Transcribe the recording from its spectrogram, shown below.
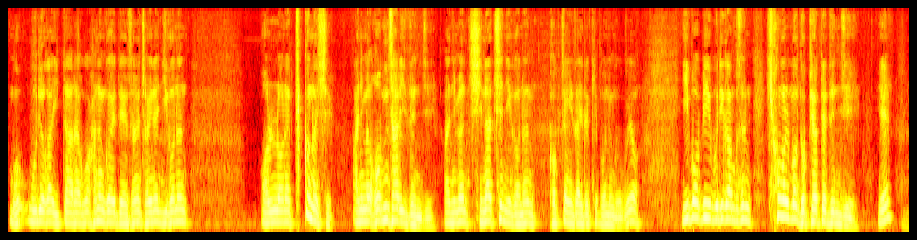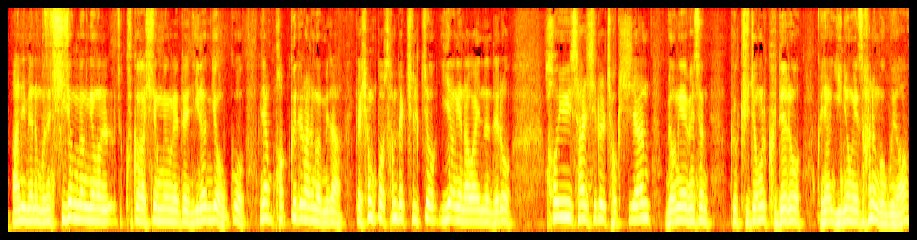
뭐 우려가 있다라고 하는 거에 대해서는 저희는 이거는 언론의 특권 의식 아니면 엄살이든지 아니면 지나친 이거는 걱정이다 이렇게 보는 거고요. 이 법이 우리가 무슨 형을 뭐 높였다든지 예? 아니면은 무슨 시정명령을 국가가 시정명령을 때 이런 게 없고 그냥 법 그대로 하는 겁니다. 그러니까 형법 307조 2항에 나와 있는 대로 허위 사실을 적시한 명예훼손 그 규정을 그대로 그냥 인용해서 하는 거고요.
